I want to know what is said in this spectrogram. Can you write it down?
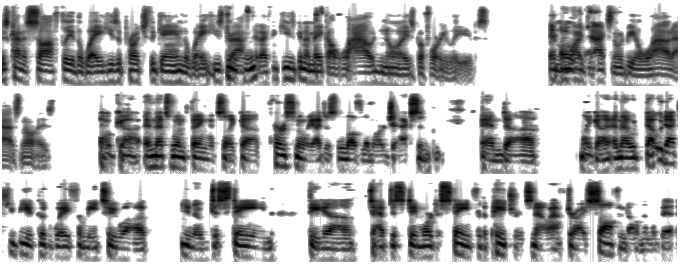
just kind of softly the way he's approached the game, the way he's mm-hmm. drafted. Mm-hmm. I think he's going to make a loud noise before he leaves. And Lamar okay. Jackson would be a loud ass noise. Oh God. And that's one thing. It's like uh personally, I just love Lamar Jackson and uh, my God, and that would that would actually be a good way for me to uh, you know disdain the uh, to have disdain more disdain for the Patriots now after I softened on them a bit,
